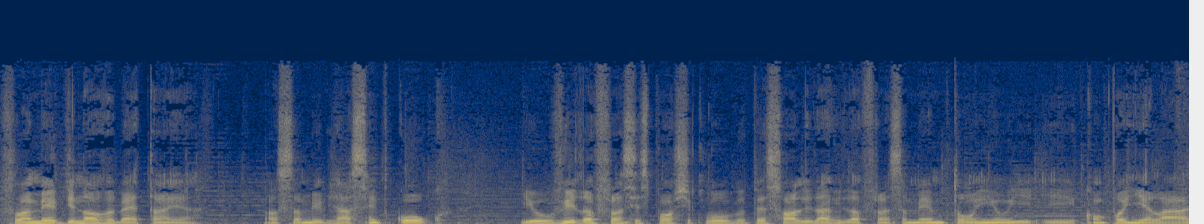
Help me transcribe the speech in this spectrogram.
Flamengo de Nova Betânia, nosso amigo Jacinto Coco. E o Vila França Esporte Clube, o pessoal ali da Vila França mesmo, Toninho e, e companhia lá,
